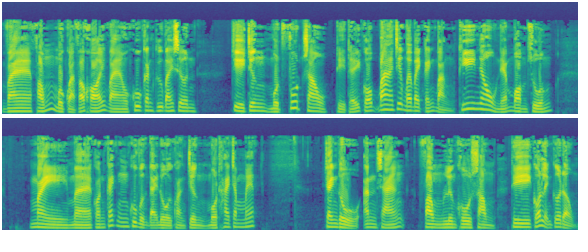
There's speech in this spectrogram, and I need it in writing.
và phóng một quả pháo khói vào khu căn cứ Bái Sơn. Chỉ chừng một phút sau thì thấy có ba chiếc máy bay cánh bằng thi nhau ném bom xuống. Mày mà còn cách khu vực đại đội khoảng chừng một hai trăm mét. Tranh thủ ăn sáng, phòng lương khô xong thì có lệnh cơ động.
